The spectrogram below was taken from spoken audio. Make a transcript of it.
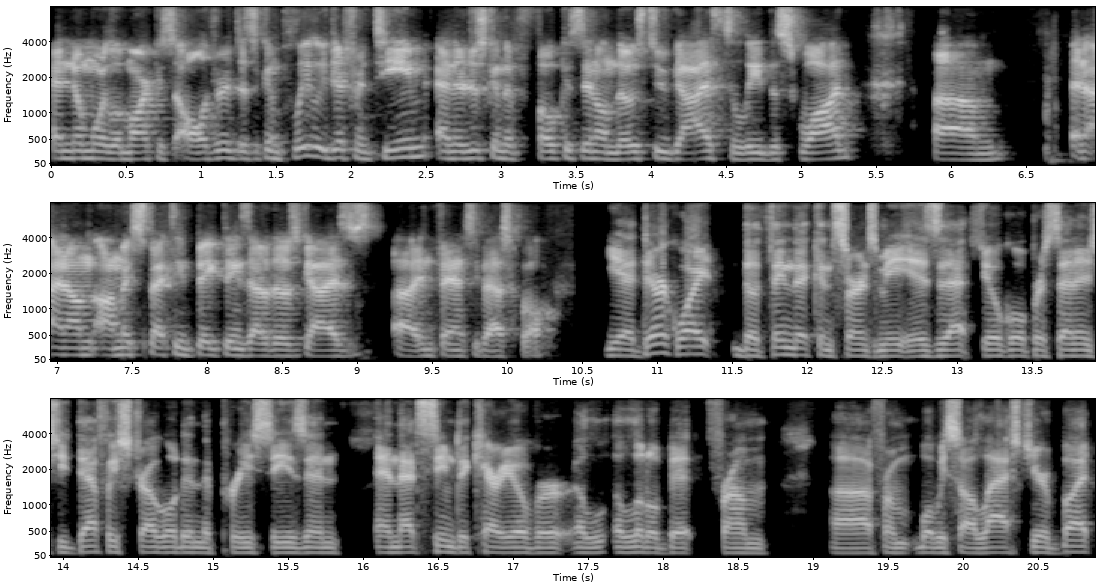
and no more LaMarcus Aldridge. It's a completely different team, and they're just going to focus in on those two guys to lead the squad. Um, and, and I'm, I'm expecting big things out of those guys uh, in fantasy basketball. Yeah, Derrick White, the thing that concerns me is that field goal percentage. He definitely struggled in the preseason, and that seemed to carry over a, a little bit from uh, from what we saw last year. But,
